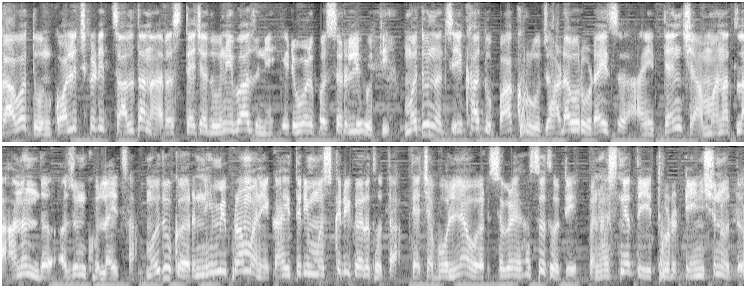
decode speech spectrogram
गावातून कॉलेजकडे चालताना रस्त्याच्या दोन्ही बाजूने हिरवळ पसरली होती. मधूनच एखादं पाखरू झाडावर उडायचं आणि त्यांच्या मनातला आनंद अजून खुलायचा. मधुकर नेहमीप्रमाणे काहीतरी मस्करी करत होता. त्याच्या बोलण्यावर सगळे हसत होते पण हसण्यातही थोडं टेन्शन होतं.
